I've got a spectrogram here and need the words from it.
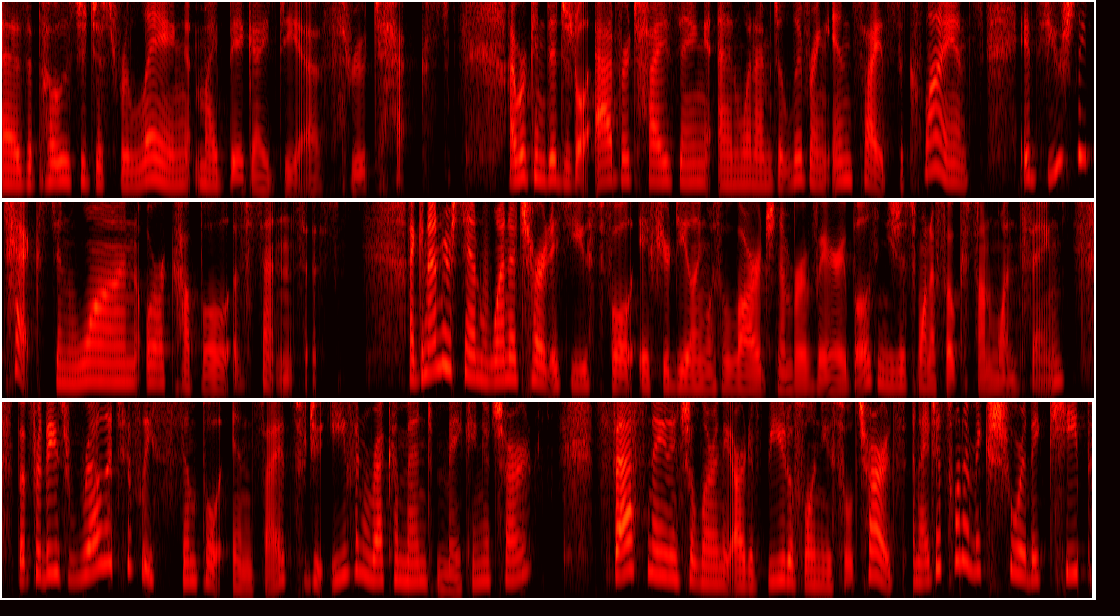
as opposed to just relaying my big idea through text? I work in digital advertising, and when I'm delivering insights to clients, it's usually text in one or a couple of sentences. I can understand when a chart is useful if you're dealing with a large number of variables and you just want to focus on one thing. But for these relatively simple insights, would you even recommend making a chart? It's fascinating to learn the art of beautiful and useful charts, and I just want to make sure they keep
